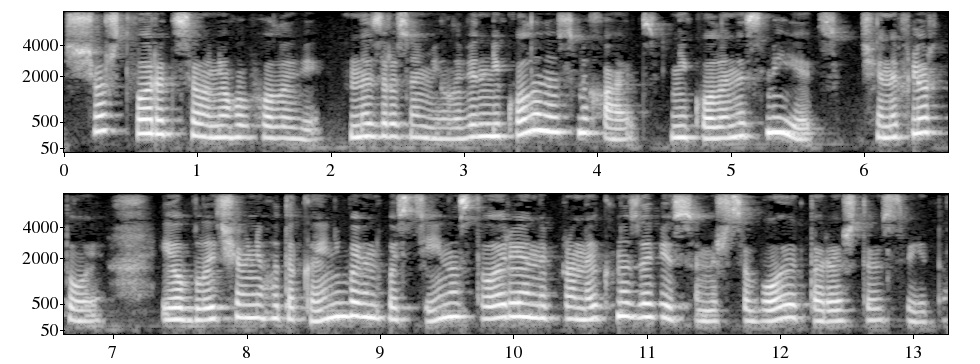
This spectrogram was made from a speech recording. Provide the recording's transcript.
що ж твориться у нього в голові? Незрозуміло. Він ніколи не усміхається, ніколи не сміється чи не фліртує, і обличчя в нього таке, ніби він постійно створює непроникну завісу між собою та рештою світу.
